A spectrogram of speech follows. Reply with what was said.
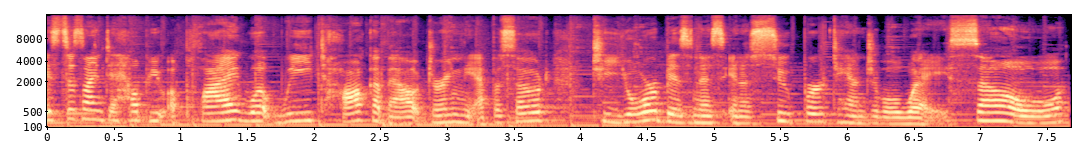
It's designed to help you apply what we talk about during the episode to your business in a super tangible way. So,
